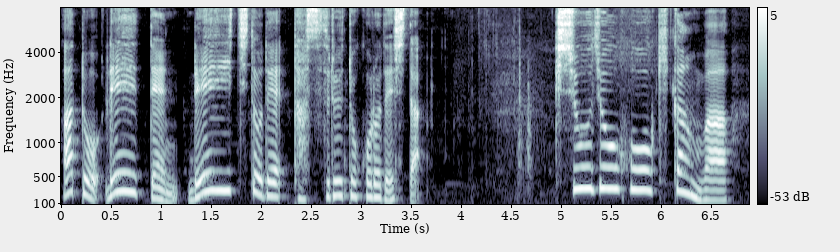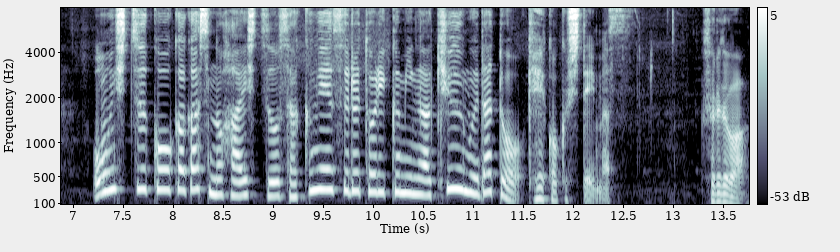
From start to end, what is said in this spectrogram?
あと0.01度で達するところでした。気象情報機関は温室効果ガスの排出を削減する取り組みが急務だと警告しています。それでは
